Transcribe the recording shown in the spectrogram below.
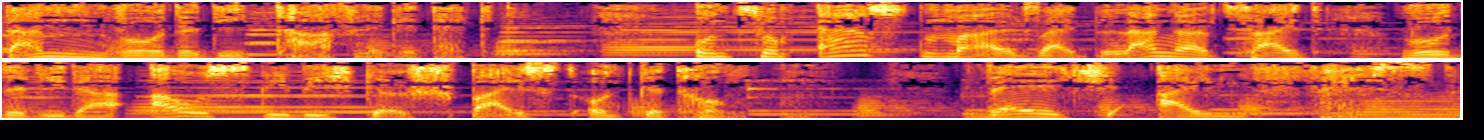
Dann wurde die Tafel gedeckt. Und zum ersten Mal seit langer Zeit wurde wieder ausgiebig gespeist und getrunken. Welch ein Fest!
